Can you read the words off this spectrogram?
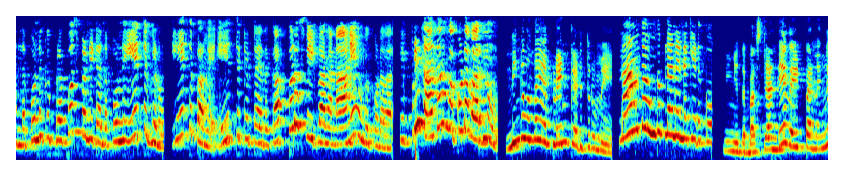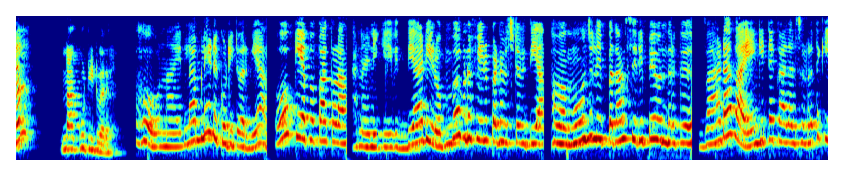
அந்த பொண்ணுக்கு ப்ரப்போஸ் பண்ணிட்டு அந்த பொண்ணு ஏத்துக்கணும். ஏத்துப்பாங்க. ஏத்துக்கிட்டதுக்கு அப்புறம் ஸ்வீட் வாங்க நானே உங்க கூட வரேன். எப்படி நான் தான் உங்க கூட வரணும்? பிளேன் எடுத்துருமே. நான் தான் உங்க பிளான் எனக்கு எடுக்கும். நீங்க இந்த பஸ் ஸ்டாண்டே வெயிட் பண்ணுங்க நான் கூட்டிட்டு வரேன். ஓ நான் எல்லாமே என்ன கூட்டிட்டு வருவியா? ஓகே அப்ப பார்க்கலாம். ஆனா இன்னைக்கு வித்யா நீ ரொம்ப அவனை ஃபீல் பண்ண வச்சிட்ட வித்யா. அவன் மூஞ்சில இப்பதான் சிரிப்பே வந்திருக்கு. வாடா வா என்கிட்ட காதல் சொல்றதுக்கு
